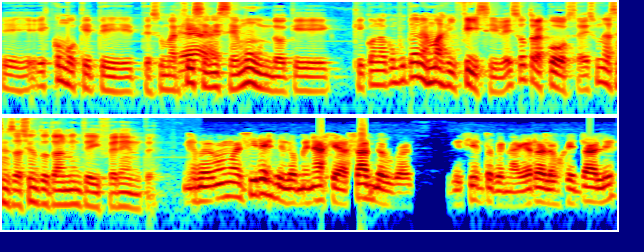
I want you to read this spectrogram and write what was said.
Eh, es como que te, te sumergís en ese mundo que, con la computadora es más difícil, es otra cosa, es una sensación totalmente diferente. Lo que vamos a decir es el homenaje a Thunderbird, que es cierto que en la guerra de los vegetales,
